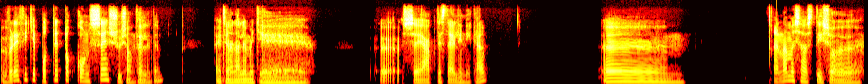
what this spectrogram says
βρέθηκε ποτέ το consensus αν θέλετε. Έτσι να τα λέμε και ε, σε άπτες στα ελληνικά. Ε, ανάμεσα στις ε,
